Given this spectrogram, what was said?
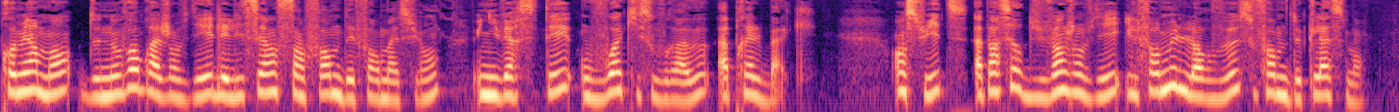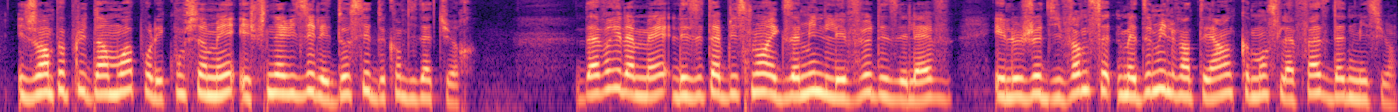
Premièrement, de novembre à janvier, les lycéens s'informent des formations, universités ou voies qui s'ouvrent à eux après le bac. Ensuite, à partir du 20 janvier, ils formulent leurs vœux sous forme de classement. Ils ont un peu plus d'un mois pour les confirmer et finaliser les dossiers de candidature. D'avril à mai, les établissements examinent les vœux des élèves et le jeudi 27 mai 2021 commence la phase d'admission.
